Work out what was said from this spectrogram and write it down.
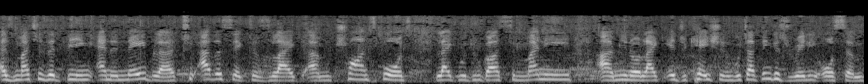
as much as it being an enabler to other sectors like um, transport, like with regards to money, um, you know, like education, which I think is really awesome.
